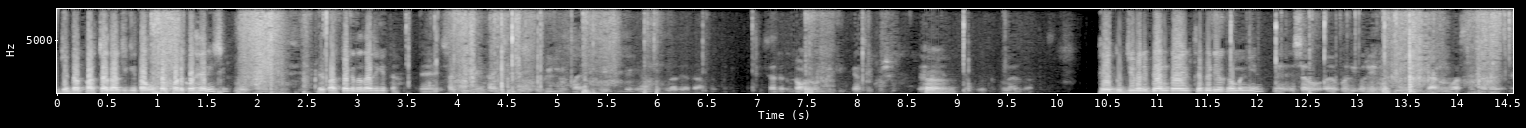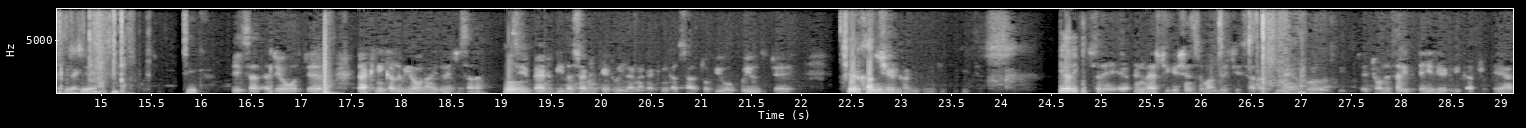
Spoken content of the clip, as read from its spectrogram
ਜਿੱਦਾਂ ਪਰਚਾ ਦਰਜ ਕੀਤਾ ਉਦੋਂ ਤੁਹਾਡੇ ਕੋਲ ਹੈ ਨਹੀਂ ਸੀ? ਫਿਰ ਪਰਚਾ ਕਿੱਦਾਂ ਦਰਜ ਕੀਤਾ? ਤੇ ਸਰ ਕੰਪਲੇਂਟ ਆਈ ਸੀ ਤੇ ਵੀਡੀਓ ਵਾਇਰਲ ਹੋਈ ਸੀ ਜਿਹੜੀਆਂ ਉਹਨਾਂ ਦੇ ਤੇ ਸਰ ਡਾਊਨਲੋਡ ਵੀ ਕੀਤੀਆਂ ਸੀ ਕੁਝ ਹਾਂ। ਉਹਨਾਂ ਦਾ ਫਿਰ ਦੂਜੀ ਵਾਰੀ ਪੈਨ ਡਰਾਈਵ ਤੇ ਵੀਡੀਓ ਕਿਉਂ ਮੰਗੀਆਂ? ਤੇ ਸਰ ਉਹ- ਉਹਦੀ ਓਰੀਜਨਲ ਕੀ ਜਾਣਨ ਵਾਸਤੇ ਸਰ ਜੀ। ਠੀਕ ਜੀ ਸਰ ਅਜੇ ਉਹ ਚ ਟੈਕਨੀਕਲ ਵੀ ਆਉਣਾ ਇਹਦੇ ਵਿੱਚ ਸਰ। ਹੂੰ। ਜੀ ਬੈਟ ਵੀ ਦਾ ਸਰਟੀਫਿਕੇਟ ਵੀ ਲੈਣਾ ਟੈਕਨੀਕਲ ਸਾਈਡ ਤੋਂ ਵੀ ਉਹ ਕੋਈ ਚ ਛੇੜਖਾਨੀ ਹੋਵੇਗੀ ਤਿਆਰੀ ਕੀਤੀ ਸਰ ਇਨਵੈਸਟੀਗੇਸ਼ਨ ਸੰਬੰਧ ਵਿੱਚ ਸਰ ਮੈਂ ਚੌਥੇ ਸਾਲ ਤੇ ਹੀ ਰੇਡ ਵੀ ਕਰ ਚੁੱਕੇ ਆ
